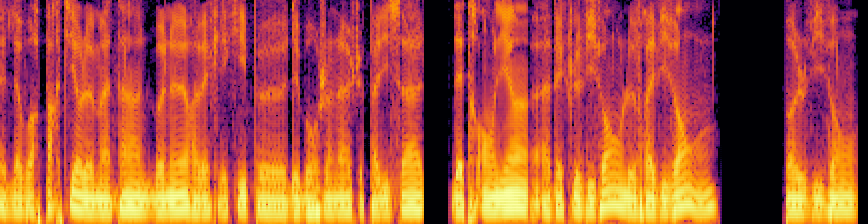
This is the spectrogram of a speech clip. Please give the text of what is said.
et de la voir partir le matin de bonne heure avec l'équipe euh, des bourgeonnages de palissage, d'être en lien avec le vivant, le vrai vivant, hein. pas le vivant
